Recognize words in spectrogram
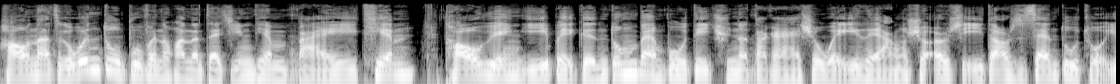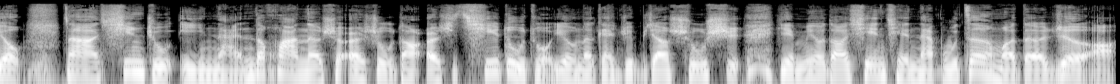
好，那这个温度部分的话呢，在今天白天，桃园以北跟东半部地区呢，大概还是微凉，是二十一到二十三度左右。那新竹以南的话呢，是二十五到二十七度左右呢，感觉比较舒适，也没有到先前南部这么的。热啊，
